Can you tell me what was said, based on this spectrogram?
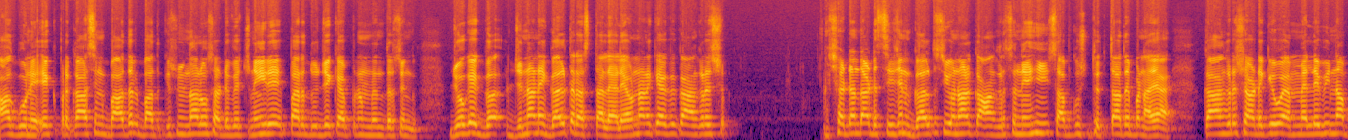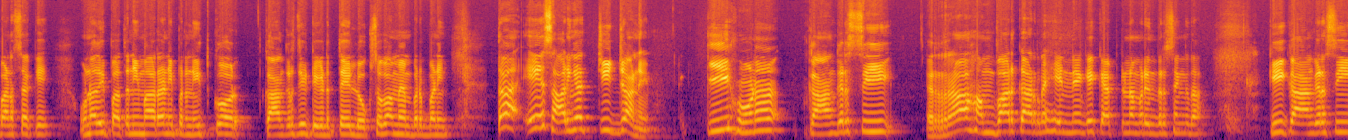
ਆਗੂ ਨੇ। ਇੱਕ ਪ੍ਰਕਾਸ਼ ਸਿੰਘ ਬਾਦਲ, ਬਦਕਿਸਮਤੀ ਨਾਲ ਉਹ ਸਾਡੇ ਵਿੱਚ ਨਹੀਂ ਰਹੇ, ਪਰ ਦੂਜੇ ਕੈਪਟਨ ਅਮਰਿੰਦਰ ਸਿੰਘ, ਜੋ ਕਿ ਗ- ਜਿਨ੍ਹਾਂ ਨੇ ਗਲਤ ਰਸਤਾ ਲੈ ਲਿਆ। ਉਹਨਾਂ ਨੇ ਕਿਹਾ ਕਿ ਕਾਂਗਰਸ ਛੱਡਣ ਦਾ ਡਿਸੀਜਨ ਗਲਤ ਸੀ, ਉਹਨਾਂ ਨੇ ਕਾਂਗਰਸ ਨੇ ਹੀ ਸਭ ਕੁਝ ਦਿੱਤਾ ਤੇ ਬਣਾਇਆ ਕਾਂਗਰਸ ਛੱਡ ਕੇ ਉਹ ਐਮਐਲਏ ਵੀ ਨਾ ਬਣ ਸਕੇ। ਉਹਨਾਂ ਦੀ ਪਤਨੀ ਮਹਾਰਾਣੀ ਪ੍ਰਨੀਤ ਕੌਰ ਕਾਂਗਰਸ ਦੀ ਟਿਕਟ ਤੇ ਲੋਕ ਸਭਾ ਮੈਂਬਰ ਬਣੀ। ਤਾਂ ਇਹ ਸਾਰੀਆਂ ਚੀਜ਼ਾਂ ਨੇ। ਕੀ ਹੁਣ ਕਾਂਗਰਸੀ ਰਾਹ ਹਮਵਾਰ ਕਰ ਰਹੇ ਨੇ ਕਿ ਕੈਪਟਨ ਅਮਰਿੰਦਰ ਸਿੰਘ ਦਾ? ਕੀ ਕਾਂਗਰਸੀ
